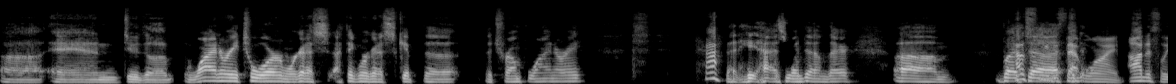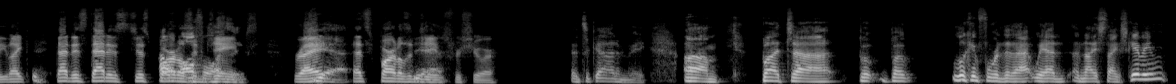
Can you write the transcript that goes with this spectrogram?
uh, and do the the winery tour. We're gonna I think we're gonna skip the the Trump winery Ha, that he has one down there. Um, but How sweet uh, is that and- wine? Honestly, like that is that is just Bartles awful and? James, right? Yeah. that's Bartles and Yeah. James for sure. It's got to be. Um, but uh, but but looking forward to that. We had a nice Thanksgiving.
